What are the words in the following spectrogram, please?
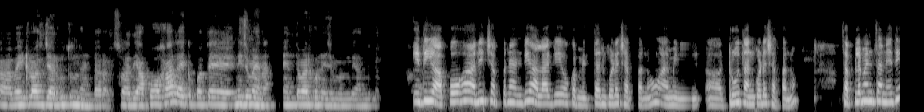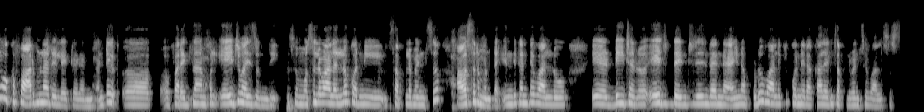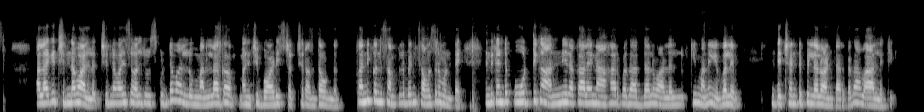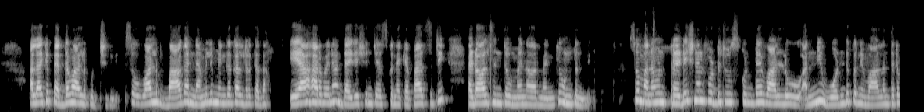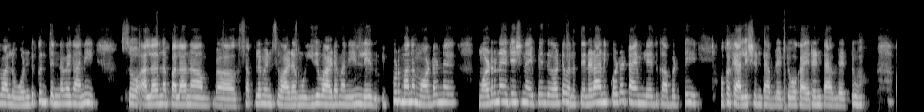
వెయిట్ లాస్ జరుగుతుంది అంటారు సో అది అపోహ లేకపోతే నిజమేనా? ఎంతవరకు నిజం ఉంది అందులో? ఇది అపోహ అని చెప్పనండి. అలాగే ఒక మిత్ అని కూడా చెప్పను. ఐ మీన్ ట్రూత్ అని కూడా చెప్పను. సప్లిమెంట్స్ అనేది ఒక ఫార్ములా రిలేటెడ్ అండి. అంటే ఫర్ ఎగ్జాంపుల్ ఏజ్ వైజ్ ఉంది. సో ముసలి వాళ్ళల్లో కొన్ని సప్లిమెంట్స్ అవసరం ఉంటాయి. ఎందుకంటే వాళ్ళు డీజర్ ఏజ్ అయినప్పుడు వాళ్ళకి కొన్ని రకాలైన సప్లిమెంట్స్ ఇవ్వాల్సి వస్తుంది. అలాగే చిన్నవాళ్ళు చిన్న వయసు వాళ్ళు చూసుకుంటే వాళ్ళు మనలాగా మంచి బాడీ స్ట్రక్చర్ అంతా ఉండదు. కానీ కొన్ని సప్లిమెంట్స్ అవసరం ఉంటాయి. ఎందుకంటే పూర్తిగా అన్ని రకాలైన ఆహార పదార్థాలు వాళ్ళకి మనం ఇవ్వలేం. అంటే చంటి పిల్లలు అంటారు కదా వాళ్ళకి. అలాగే పెద్దవాళ్ళకు వచ్చింది సో వాళ్ళు బాగా నమిలి మింగగలరు కదా. ఏ ఆహారమైనా డైజెషన్ చేసుకునే capacity adults in to women or మెన్కి ఉంటుంది. సో మనం ట్రెడిషనల్ ఫుడ్ చూసుకుంటే వాళ్ళు అన్ని వండుకుని వాళ్ళంతటి వాళ్ళు వండుకుని తిన్నవే కానీ సో అలాన పలానా సప్లిమెంట్స్ వాడాము ఇది వాడమని ఏం లేదు. ఇప్పుడు మన మోడర్న్ మోడర్నైజేషన్ అయిపోయింది కాబట్టి మనం తినడానికి కూడా టైం లేదు కాబట్టి ఒక కాల్షియం టాబ్లెట్ ఒక ఐరన్ టాబ్లెట్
